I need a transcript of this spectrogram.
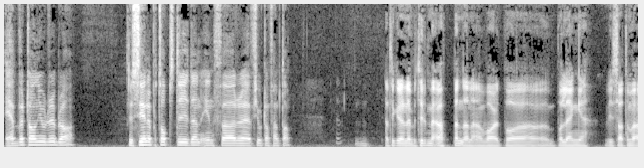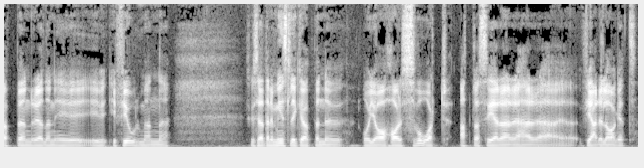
Everton gjorde det bra. Hur ser ni på toppstriden inför eh, 14-15? Jag tycker den är betydligt mer öppen än den har varit på, på länge. Vi sa att den var öppen redan i, i, i fjol men eh, jag skulle säga att den är minst lika öppen nu och jag har svårt att placera det här eh, fjärde laget.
